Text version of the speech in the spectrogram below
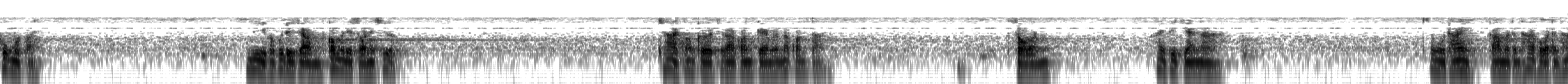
ทุกหมดไป นี่พระพุทธเจ้าก็ไม่ได้สอนให้เชื่อ ชาติความเกิดชราความแก่มรณะความตาย สอนให้พิจารณา สมุทัย กามตัณหาภวตัณหา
